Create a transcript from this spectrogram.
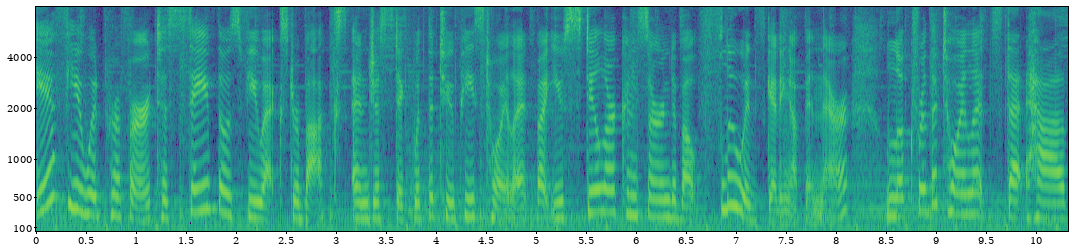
If you would prefer to save those few extra bucks and just stick with the two-piece toilet, but you still are concerned about fluids getting up in there, look for the toilets that have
